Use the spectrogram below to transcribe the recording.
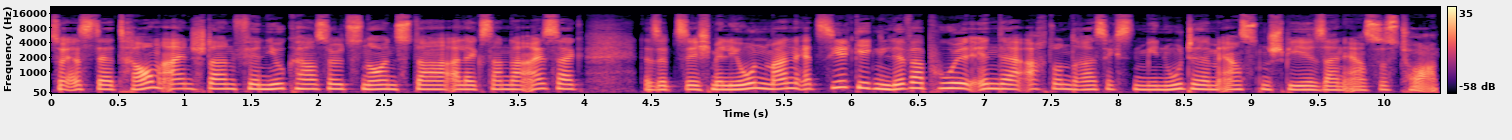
Zuerst der Traumeinstand für Newcastles neuen Star Alexander Isaac. Der 70 Millionen Mann erzielt gegen Liverpool in der 38. Minute im ersten Spiel sein erstes Tor.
